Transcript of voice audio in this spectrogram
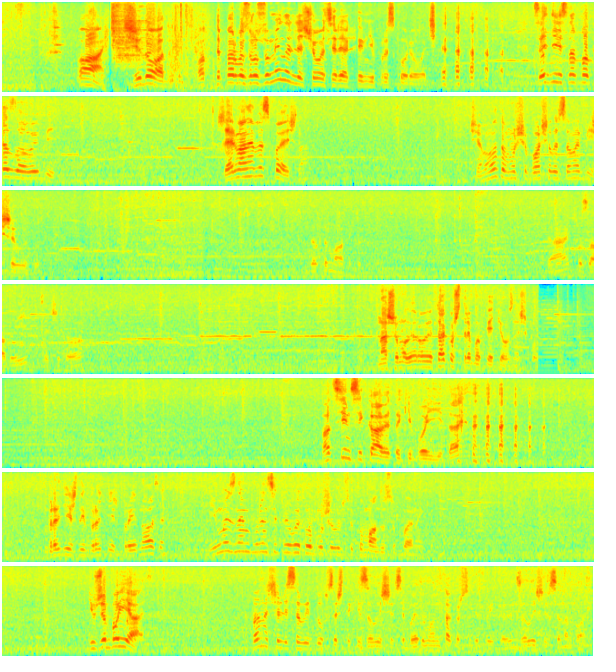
Ай, чудово. От тепер ви зрозуміли, для чого ці реактивні прискорювачі? Це дійсно показовий бій. Шельма небезпечна. Чому? Тому що бачили саме більше вибух. З автоматики. Так, позаду їдь, це чудово. Нашому герою також треба п'ятьох знижков. От всім цікаві такі бої, так? Братішний братіш приєднався. І ми з ним, в принципі, вихлопушили всю команду суперників. І вже бояться. Напевно, що лісовий дух все ж таки залишився, бо я думаю, він також сюди приїхав, він залишився на базі.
